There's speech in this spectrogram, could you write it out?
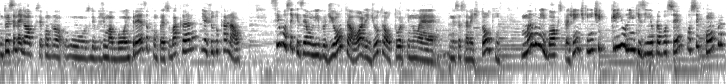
Então isso é legal, porque você compra os livros de uma boa empresa, com preço bacana, e ajuda o canal. Se você quiser um livro de outra ordem, de outro autor que não é necessariamente Tolkien, manda um inbox pra gente que a gente cria o linkzinho para você, você compra,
